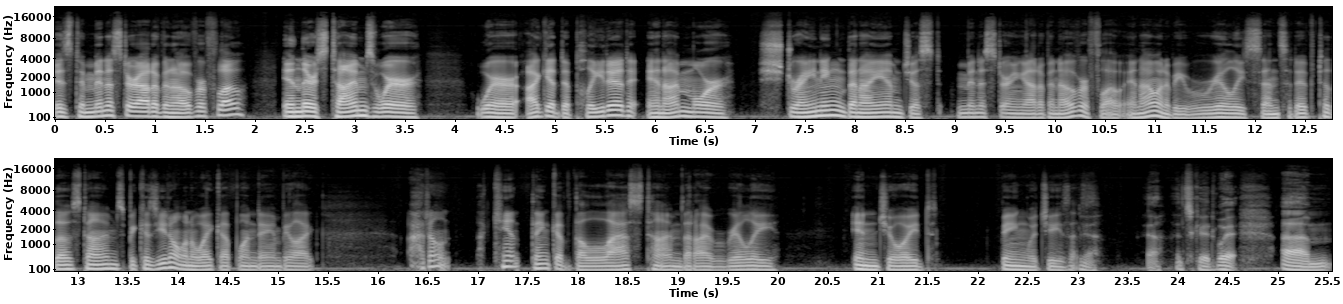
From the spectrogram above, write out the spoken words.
is to minister out of an overflow. And there's times where where I get depleted and I'm more straining than I am just ministering out of an overflow. And I want to be really sensitive to those times because you don't want to wake up one day and be like, I don't, I can't think of the last time that I really enjoyed being with Jesus. Yeah. Yeah, that's good. Wait, um,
